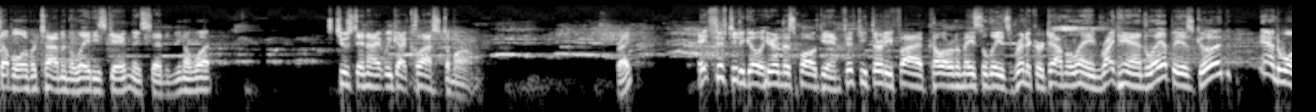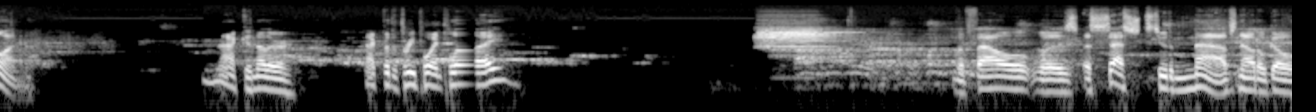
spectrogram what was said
double overtime in the ladies' game, they said, "You know what? It's Tuesday night. We got class tomorrow." Right? 8.50 to go here in this ball game. 50-35, Colorado Mesa leads. Riniker down the lane. Right hand layup is good and one. Back another, back for the three-point play. The foul was assessed to the Mavs. Now it'll go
